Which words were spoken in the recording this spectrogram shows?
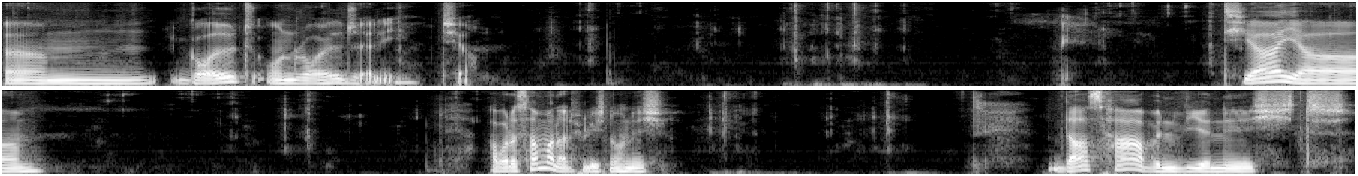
Ähm, Gold und Royal Jelly. Tja. Tja, ja. Aber das haben wir natürlich noch nicht. Das haben wir nicht.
